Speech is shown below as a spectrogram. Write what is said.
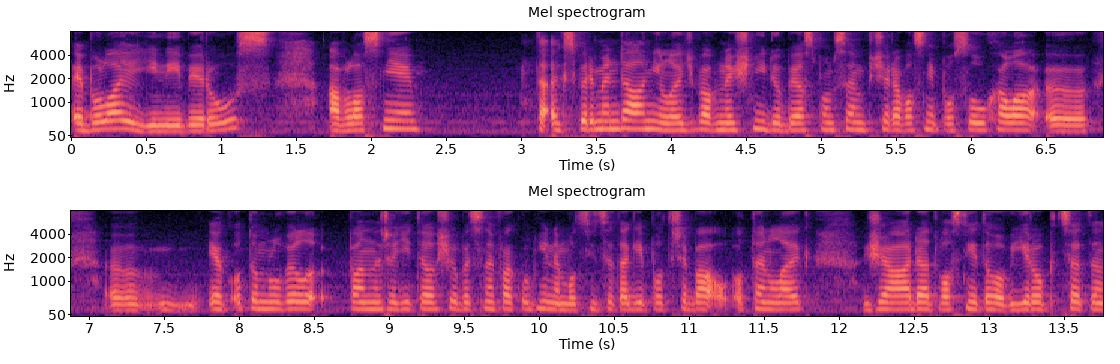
Ebola je jiný virus a vlastně ta experimentální léčba v dnešní době, aspoň jsem včera vlastně poslouchala, eh, eh, jak o tom mluvil pan ředitel Všeobecné fakultní nemocnice, tak je potřeba o ten lék žádat vlastně toho výrobce, ten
